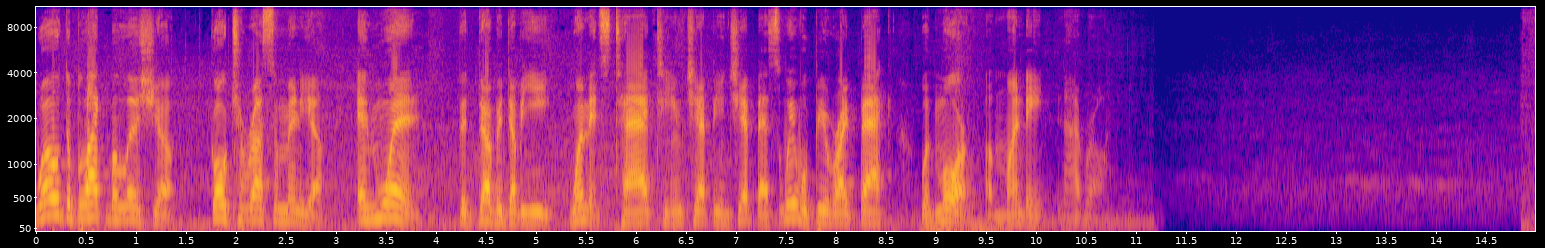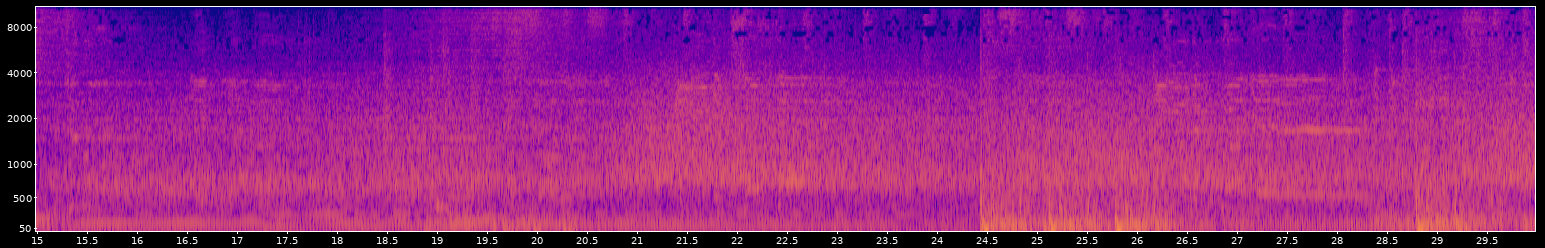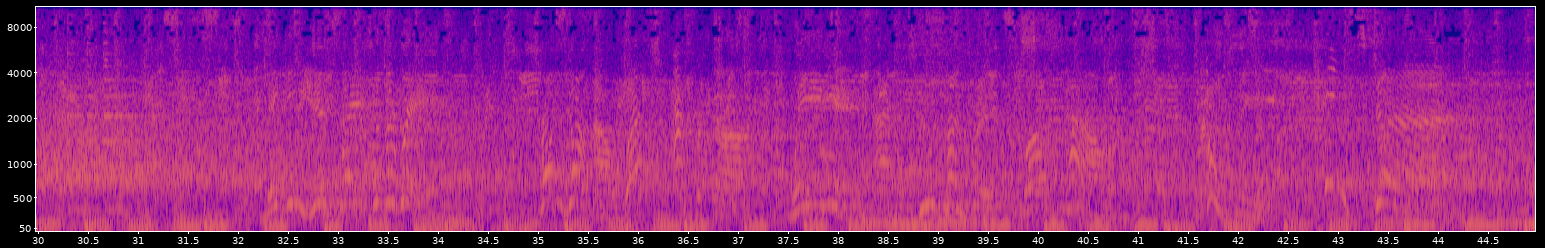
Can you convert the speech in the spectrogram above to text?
Will the Black Militia go to WrestleMania and win the WWE Women's Tag Team Championship? As we will be right back with more of Monday Night Raw.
